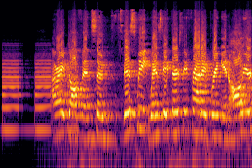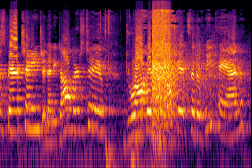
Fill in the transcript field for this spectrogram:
All right, Dolphins. So this week, Wednesday, Thursday, Friday, bring in all your spare change and any dollars too. Drop it in the bucket so that we can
